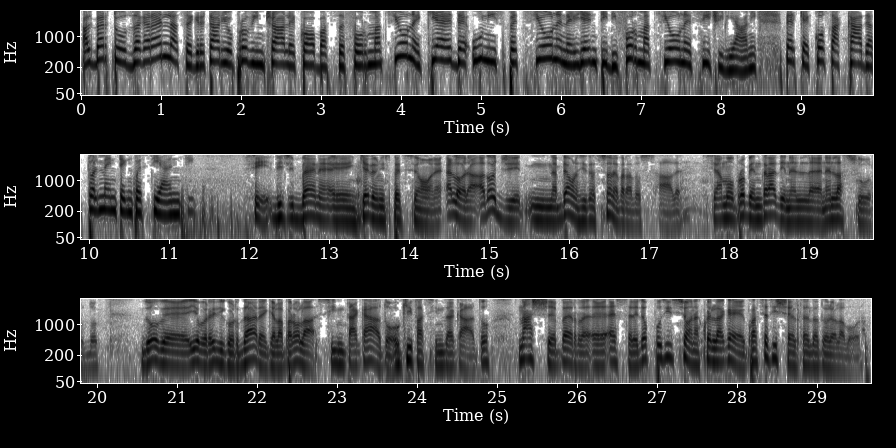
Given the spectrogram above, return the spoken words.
Alberto Zagarella, segretario provinciale Cobas Formazione, chiede un'ispezione negli enti di formazione siciliani. Perché cosa accade attualmente in questi enti? Sì, dici bene, eh, chiede un'ispezione. Allora, ad oggi mh, abbiamo una situazione paradossale, siamo proprio entrati nel, nell'assurdo, dove io vorrei ricordare che la parola sindacato o chi fa sindacato nasce per eh, essere di opposizione a quella che è qualsiasi scelta del datore lavoro.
